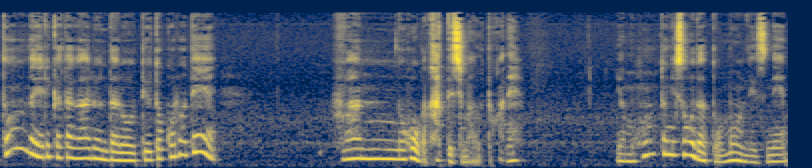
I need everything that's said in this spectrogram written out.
どんなやり方があるんだろうっていうところで不安の方が勝ってしまうとかねいやもう本当にそうだと思うんですね。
